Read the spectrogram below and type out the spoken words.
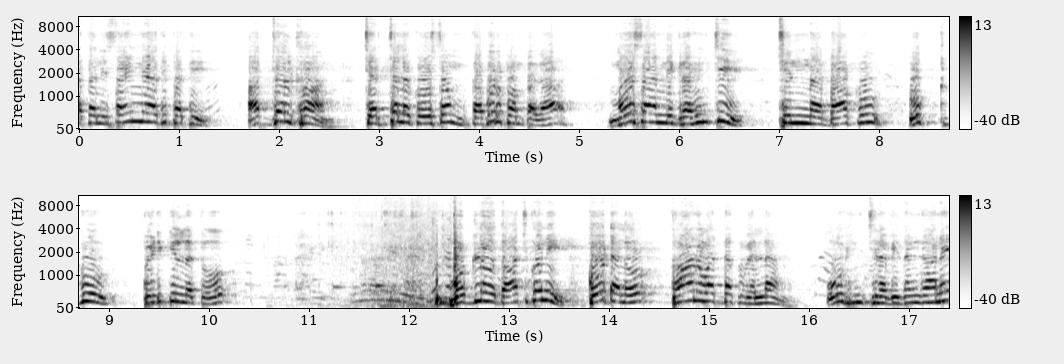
అతని సైన్యాధిపతి అఫ్జల్ ఖాన్ చర్చల కోసం కబురు పంపగా మోసాన్ని గ్రహించి చిన్న బాకు ఉక్కు పిడికిళ్ళతో బొడ్లో దాచుకొని కోటలో ఖాన్ వద్దకు వెళ్ళాను. ఊహించిన విధంగానే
